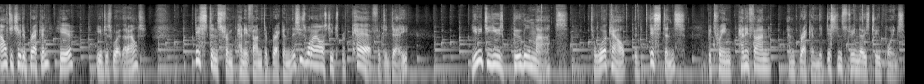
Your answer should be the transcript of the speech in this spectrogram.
altitude of Brecon here, you've just worked that out. Distance from Pen y Fan to Brecon, this is what I asked you to prepare for today. You need to use Google Maps to work out the distance between Pen y Fan and Brecon, the distance between those two points.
